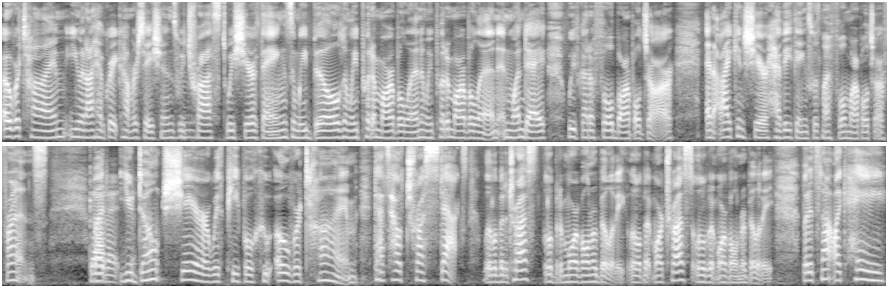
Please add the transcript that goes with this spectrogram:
over time, you and I have great conversations. We mm. trust, we share things, and we build and we put a marble in and we put a marble in. And one day we've got a full marble jar, and I can share heavy things with my full marble jar friends. Got but it. you don't share with people who over time, that's how trust stacks. A little bit of trust, a little bit of more vulnerability, a little bit more trust, a little bit more vulnerability. But it's not like, hey,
